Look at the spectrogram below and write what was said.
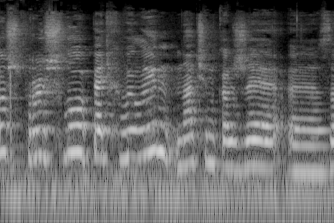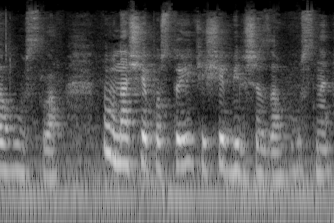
Тож пройшло 5 хвилин, начинка вже е, загусла. Ну, вона ще постоїть і ще більше загусне.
